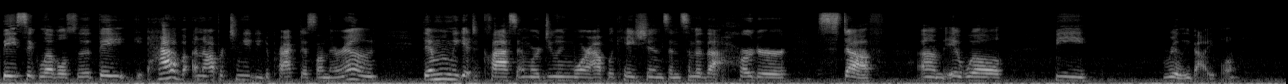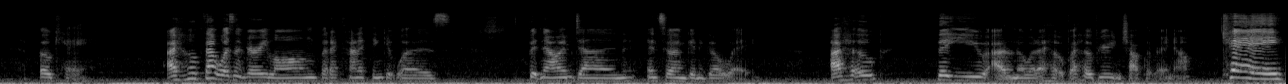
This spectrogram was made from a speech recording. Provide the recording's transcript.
basic level so that they have an opportunity to practice on their own. Then when we get to class and we're doing more applications and some of that harder stuff, um, it will be really valuable. Okay. I hope that wasn't very long, but I kind of think it was. But now I'm done, and so I'm going to go away. I hope that you, I don't know what I hope. I hope you're eating chocolate right now. Okay.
